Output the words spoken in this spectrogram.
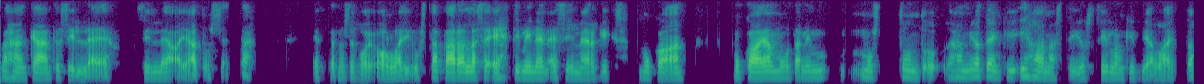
vähän kääntyi silleen, silleen ajatus, että, että no se voi olla just täpärällä se ehtiminen esimerkiksi mukaan, mukaan ja muuta, niin musta tuntui, hän jotenkin ihanasti just silloinkin vielä laittoi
